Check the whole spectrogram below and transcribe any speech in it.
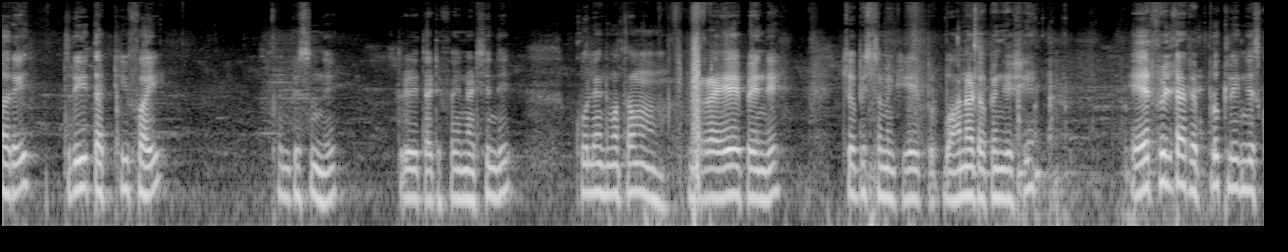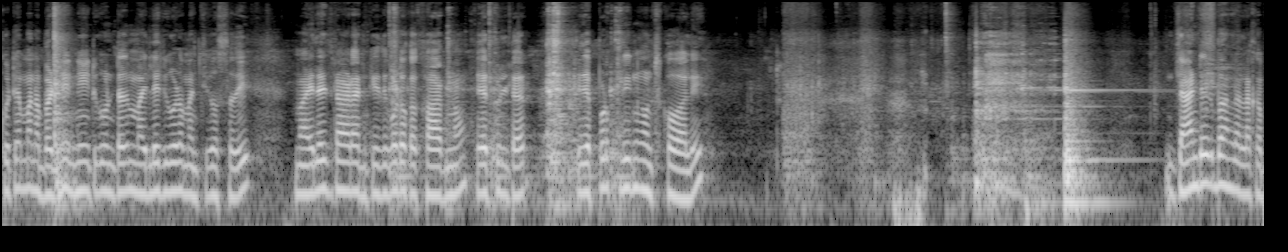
సారీ త్రీ థర్టీ ఫైవ్ కనిపిస్తుంది. త్రీ థర్టీ ఫైవ్ నడిచింది కూలెంట్ మొత్తం డ్రై అయిపోయింది. చూపిస్తాం మీకు ఇప్పుడు బానట్ ఓపెన్ చేసి. ఎయిర్ ఫిల్టర్ ఎప్పుడు క్లీన్ చేసుకుంటే మన బండి నీట్గా ఉంటుంది మైలేజ్ కూడా మంచిగా వస్తుంది. మైలేజ్ రావడానికి ఇది కూడా ఒక కారణం ఎయిర్ ఫిల్టర్. ఇది ఎప్పుడు క్లీన్గా ఉంచుకోవాలి. జాండీర్ బాన్ల లాగా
